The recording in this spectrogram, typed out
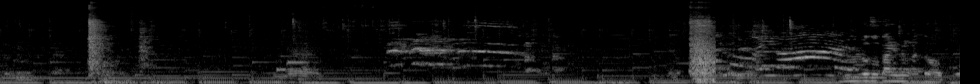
Paminta. Luluto tayo ng adobo.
